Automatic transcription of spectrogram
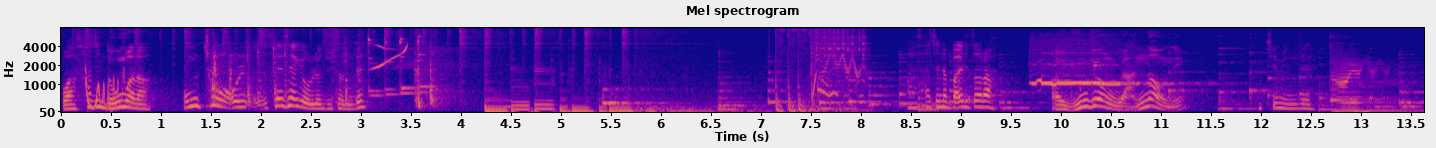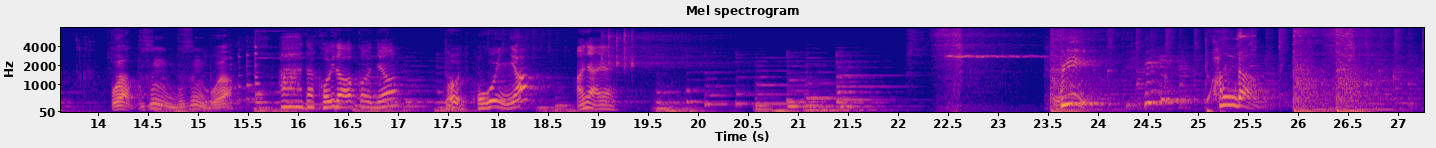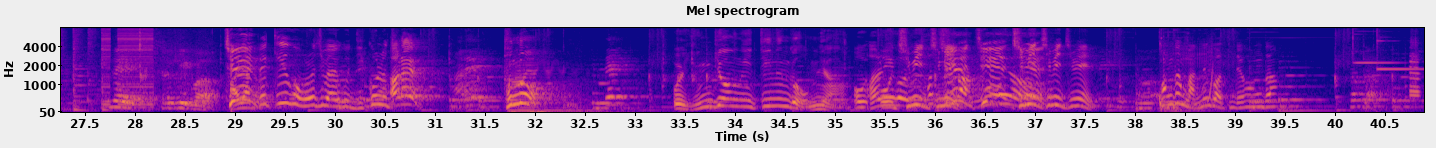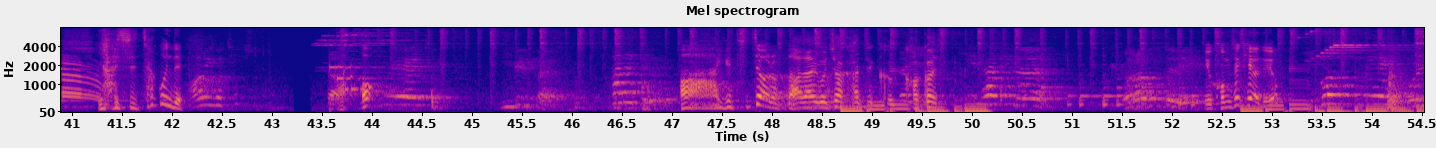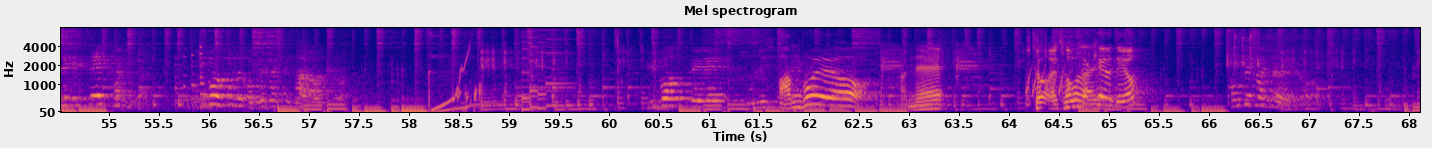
와, 사진 너무 많아. 엄청 올, 세세하게 올려주셨는데? 아, 사진을 빨리 떠라. 아 윤기 형왜안 나오니? 찜인데. 뭐야 무슨 무슨 뭐야? 아, 나 거의 나왔거든요. 너 보고 있냐? 아니 아니. 황당. 근데 저기 뭐야? 아, 뺏기고 그러지 말고 네 걸로. 아래 분노. 왜 윤경이 뛰는 거 없냐? 어, 아니, 어, 이거 지민, 지민, 안 지민. 지민, 지민, 지민. 황당 맞는 거 같은데 황당? 야, 씨 찾고 있는데. 어? 아, 이거 진짜 어렵다. 아 나 이거 진짜 같이 그, 가까이. 이거 검색해야 돼요? 이버스에 올리기 셀카입니다. 이버스를 검색하시면 다 나오죠. 올리시면 안 보여요. 아, 네. 저 검색해야 돼요? 검색하셔야 돼요.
